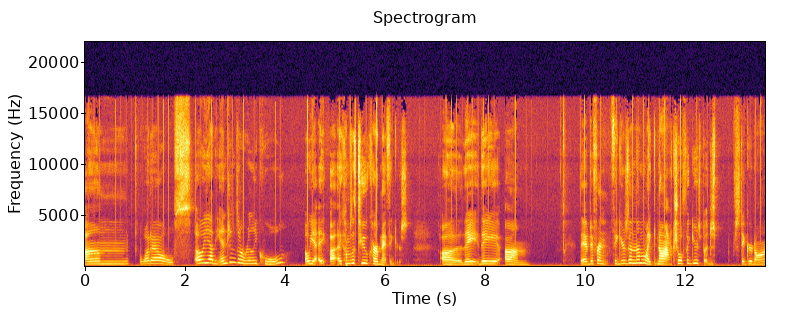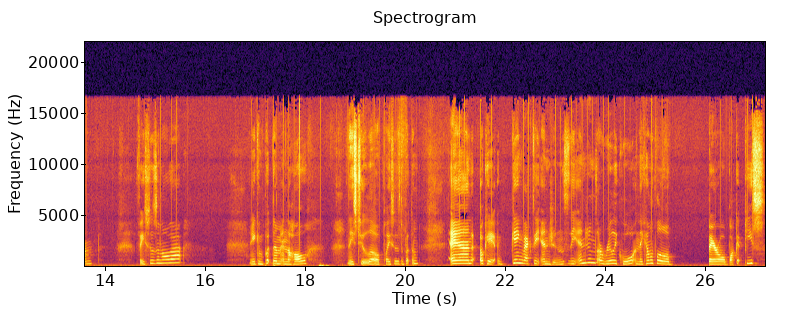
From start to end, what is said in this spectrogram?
Um, what else? Oh yeah, the engines are really cool. Oh yeah, it, uh, it comes with two carbonite figures. Uh, they they um, they have different figures in them, like not actual figures, but just stickered on faces and all that. And you can put them in the hull, in these two little places to put them. And okay, getting back to the engines, the engines are really cool, and they come with a little barrel bucket piece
